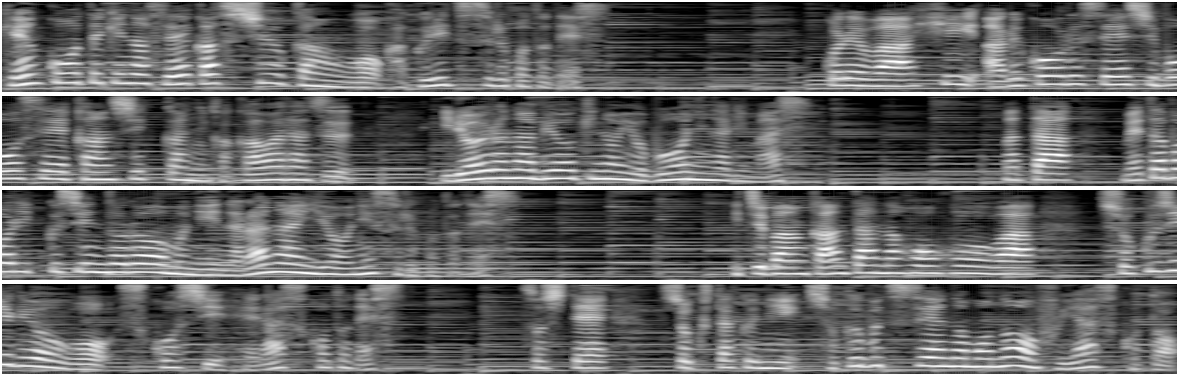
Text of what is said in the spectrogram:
健康的な生活習慣を確立することです。これは非アルコール性脂肪性肝疾患にかかわらず、いろいろな病気の予防になりますまたメタボリックシンドロームにならないようにすることです一番簡単な方法は食事量を少し減らすことです。そして食卓に植物性のものを増やすこと。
